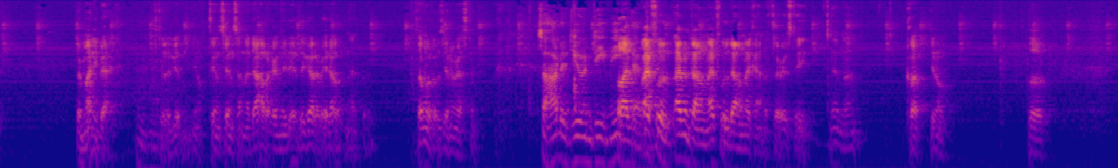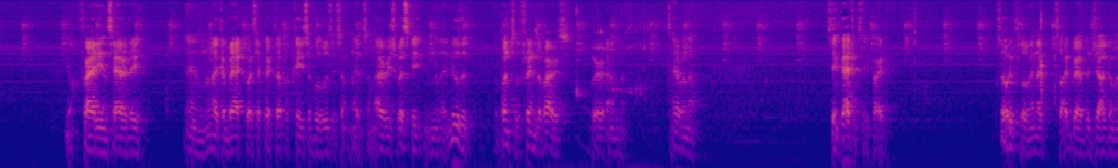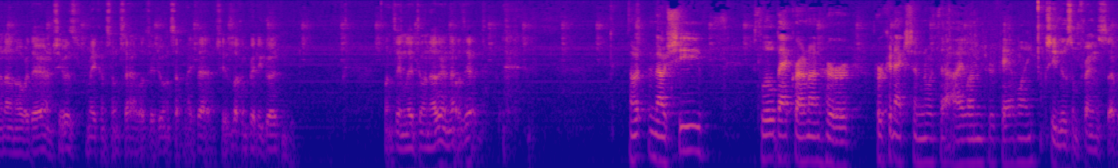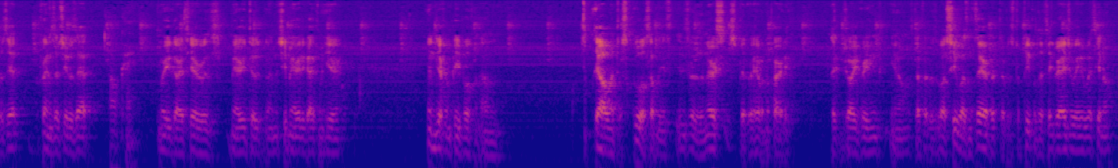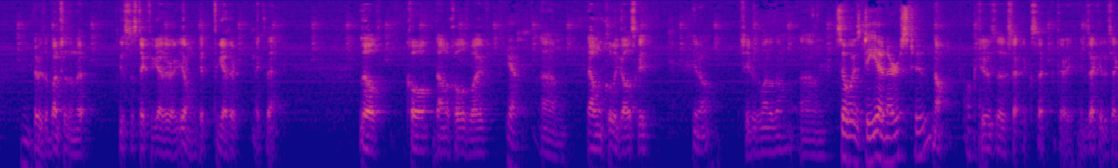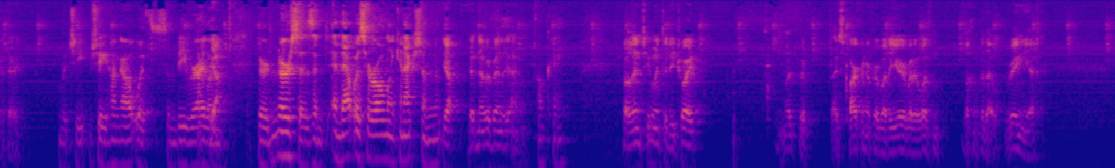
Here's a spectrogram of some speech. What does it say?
their money back mm-hmm. instead of getting you know ten cents on the dollar, and they did. They got it right out, and that. But some of it was interesting. So how did you and Dee meet Well, then? I, I flew. I went down. I flew down like on a Thursday, and then caught you know the you know Friday and Saturday, and when I come back, of course, I picked up a case of booze or something. I had some Irish whiskey, and I knew that a bunch of friends of ours were um, having a St. Patrick's Day party. So we flew in. I, so I grabbed the jug and went on over there, and she was making some salads or doing something like that. And she was looking pretty good. And one thing led to another, and that was it. Now, now she, just a little background on her, her connection with the island, her family. She knew some friends. That was it. Friends that she was at. Okay. Marie Garcia was married to, and she married a guy from here, and different people. Um, they all went to school. Some of these, these were the nurses that were having a party, like Joy Green, you know, stuff. It was, well, she wasn't there, but there was the people that they graduated with, you know. There was a bunch of them that used to stick together, you know, get together like that. Lil Cole, Donald Cole's wife, Yeah. um, Ellen Kuligowski, you know, she was one of them. Um, So was Dee a nurse too? no, Okay. she was a sec- secretary, executive secretary. But she, she hung out with some Beaver Island, Yeah. Their nurses, and, and that was her only connection. Yeah, had never been to the island. Okay. Well, then she went to Detroit. I was sparking her for about a year, but I wasn't looking for that ring yet.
